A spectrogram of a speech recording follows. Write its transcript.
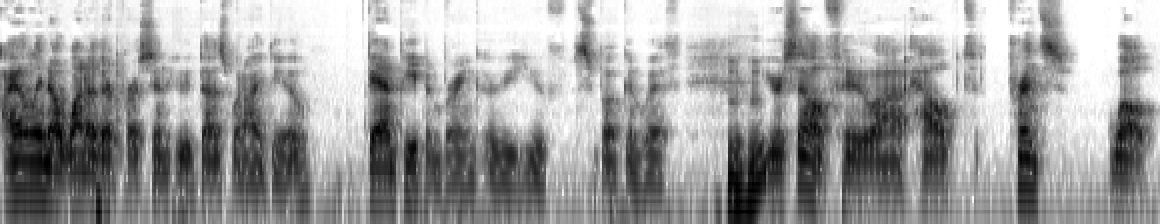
i only know one other person who does what i do Dan Piepenbring, who you've spoken with mm-hmm. yourself, who uh, helped Prince, well,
